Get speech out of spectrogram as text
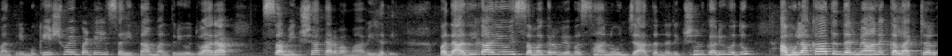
મંત્રી મુકેશભાઈ પટેલ સહિતના મંત્રીઓ દ્વારા સમીક્ષા કરવામાં આવી હતી. પદાધિકારીઓએ સમગ્ર વ્યવસ્થાનું જાત નિરીક્ષણ કર્યું હતું. આ મુલાકાત દરમિયાન કલેક્ટર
